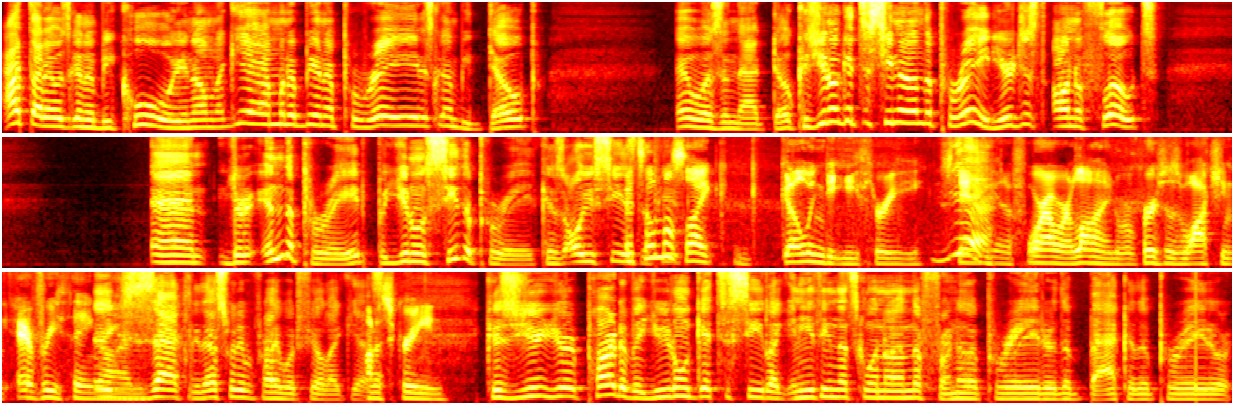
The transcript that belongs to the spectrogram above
I thought it was gonna be cool. You know, I'm like, yeah, I'm gonna be in a parade. It's gonna be dope. It wasn't that dope because you don't get to see it on the parade. You're just on a float, and you're in the parade, but you don't see the parade because all you see is It's almost like going to E3, standing Yeah. in a four-hour line versus watching everything on, exactly. That's what it probably would feel like. on a screen. because you're you're part of it. You don't get to see like anything that's going on in the front of the parade or the back of the parade, or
